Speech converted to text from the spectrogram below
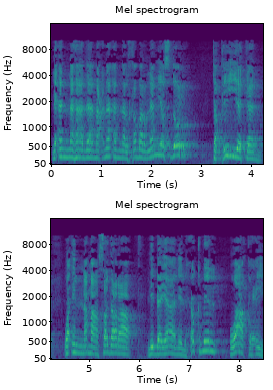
لأن هذا معناه أن الخبر لم يصدر تقية. وإنما صدر لبيان الحكم الواقعي.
